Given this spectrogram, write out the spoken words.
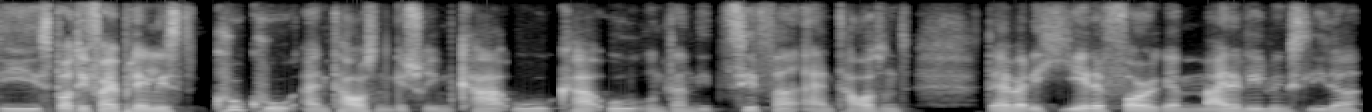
die Spotify-Playlist QQ1000, geschrieben K-U-K-U und dann die Ziffer 1000. Da werde ich jede Folge meine Lieblingslieder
